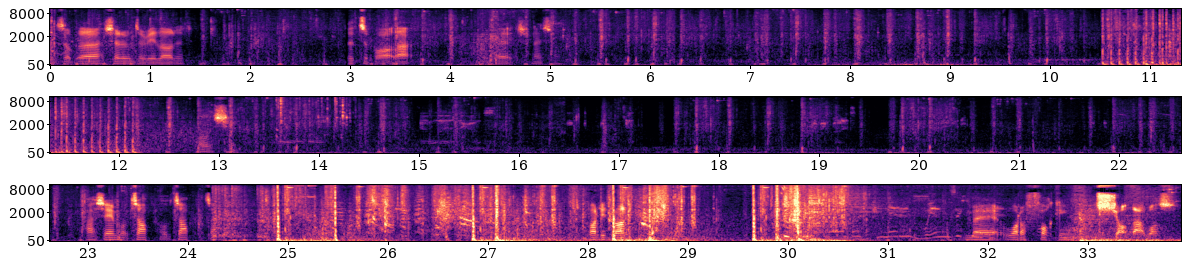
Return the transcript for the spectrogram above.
Fucks up the shotguns are reloaded. Good support that. Bitch, nice one. Holy shit. I see him up top, up top, up top. Bodied one. Mate, what a fucking shot that was.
